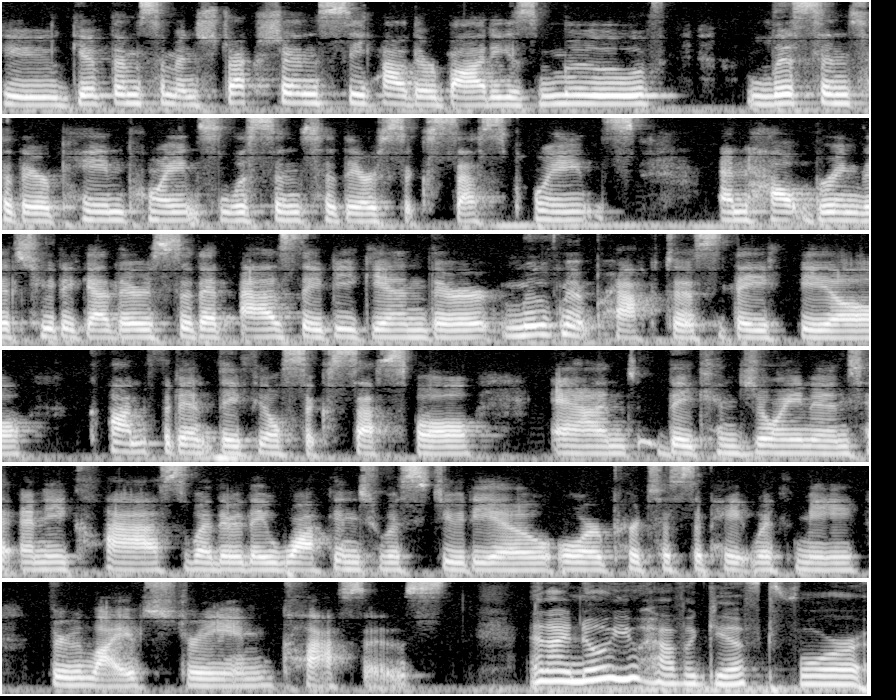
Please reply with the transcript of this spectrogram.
to give them some instructions, see how their bodies move, listen to their pain points, listen to their success points, and help bring the two together so that as they begin their movement practice, they feel confident, they feel successful, and they can join into any class, whether they walk into a studio or participate with me through live stream classes. And I know you have a gift for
